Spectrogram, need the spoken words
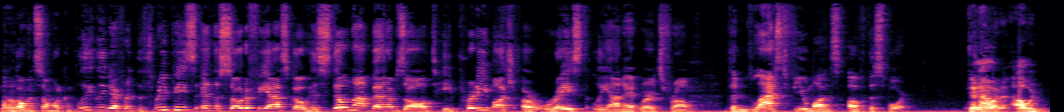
I'm going somewhere completely different. The three piece and the soda fiasco has still not been absolved. He pretty much erased Leon Edwards from the last few months of the sport. Then I would I would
